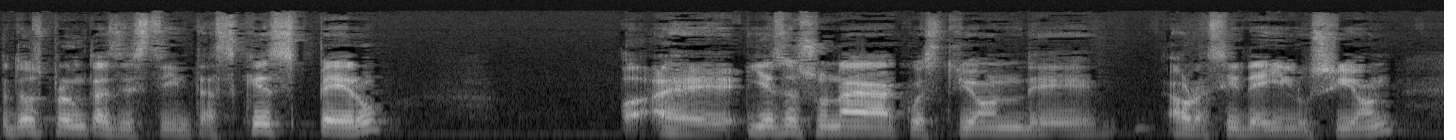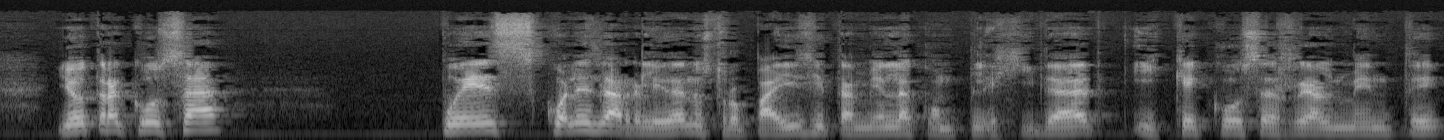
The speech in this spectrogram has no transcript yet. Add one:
dos preguntas distintas. ¿Qué espero? Eh, y esa es una cuestión de, ahora sí, de ilusión. Y otra cosa, pues, cuál es la realidad de nuestro país y también la complejidad y qué cosas realmente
